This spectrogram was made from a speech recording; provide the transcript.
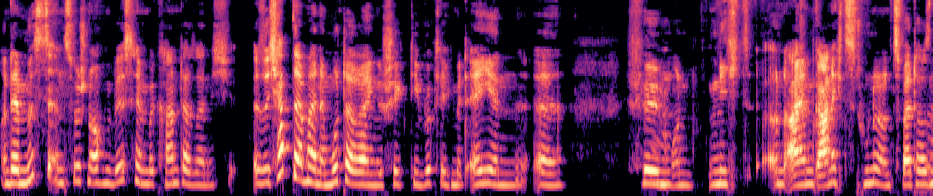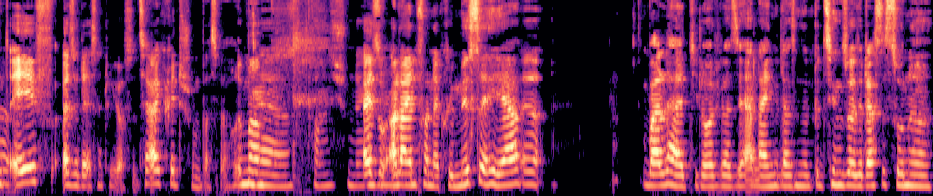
Und der müsste inzwischen auch ein bisschen bekannter sein. Ich, also ich habe da meine Mutter reingeschickt, die wirklich mit Alien äh, Filmen und nicht und allem gar nichts zu tun hat. Und 2011, also der ist natürlich auch sozialkritisch und was auch immer. Ja, kann man sich schon denken. Also allein von der Prämisse her, Ja. weil halt die Leute da sehr alleingelassen sind, beziehungsweise das ist so eine,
